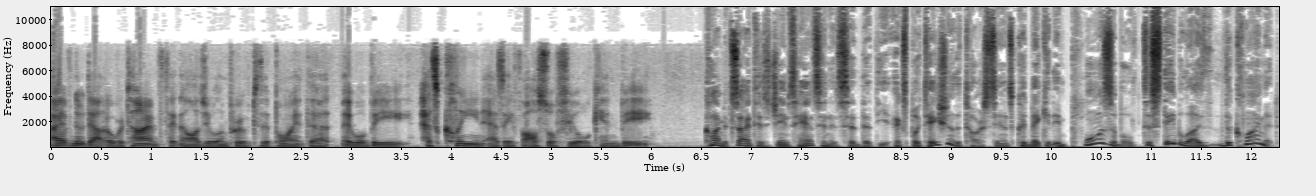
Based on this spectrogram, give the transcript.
I have no doubt over time the technology will improve to the point that it will be as clean as a fossil fuel can be. Climate scientist James Hansen has said that the exploitation of the tar sands could make it implausible to stabilize the climate.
